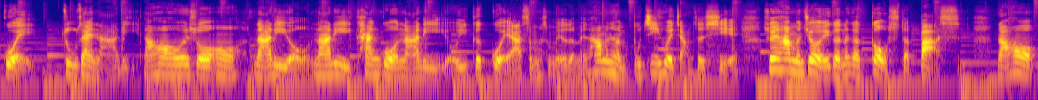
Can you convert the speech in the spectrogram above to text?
鬼。住在哪里？然后会说哦，哪里有哪里看过哪里有一个鬼啊，什么什么有的没。他们很不忌讳讲这些，所以他们就有一个那个 ghost bus，然后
